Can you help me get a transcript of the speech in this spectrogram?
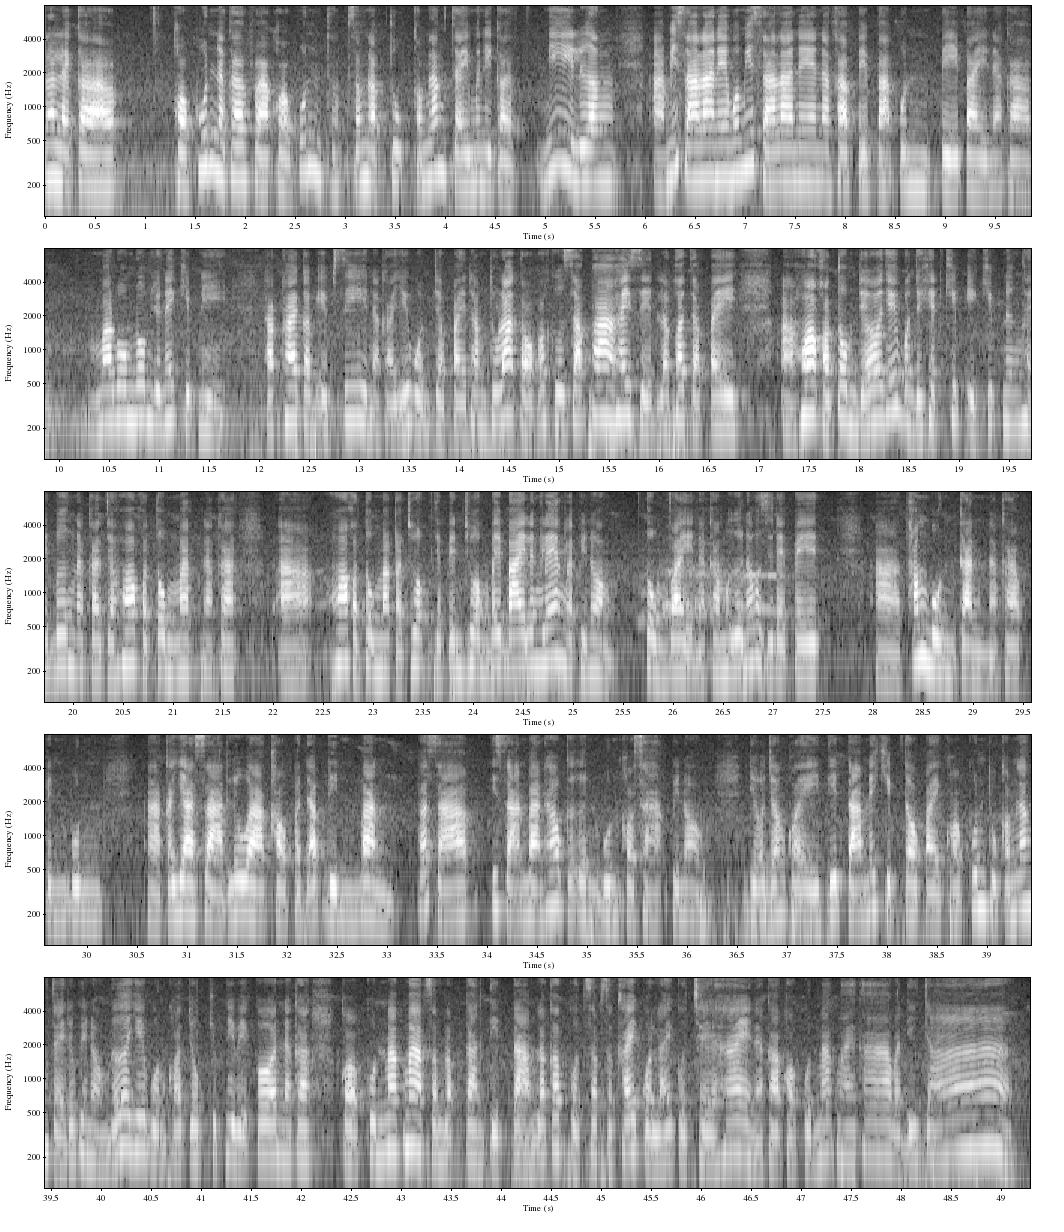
นั่นแหละก็ขอบคุณนะคะฝากขอบคุณสำหรับทุกกำลังใจมือนี้ก็มีเรื่องอ่ามีสาราแน่บ่มีสาราแน่นะคะเปปะปนเปไปนะคะ มารวมๆอยู่ในคลิปนี้ ทักทายกับ FC นะคะยี่บนจะไปทำธุระต่อก็คือซักผ้าให้เสร็จแล้วก็จะไปห่อข้าวต้มเดี๋ยวยี่บนจะเฮ็ดคลิปอีกคลิปหนึ่งให้เบิ้งนะคะ จะห่อข้าวต้มมัดนะคะห่อข้าวต้มมัดกับช่วงจะเป็นช่วงใบ่ายๆแรงๆแหละพี่น้องต้มไว้นะคะมืออื่นเราก็สิได้ไปอ่าทำบุญกันนะคะเป็นบุญอ่ากายาศาสตร์หรือว่าเข้าประดับดินบ้าน ภาษาอีสานบานเฮาก็เอินบุญข้าวสากพี่น้อง เดี๋ยวจังคอยติดตามในคลิปต่อไปขอบคุณทุกกำลังใจเด้อพี่น้องเด้อเย่บุญขอจบคลิปนี้ไว้ก่อนนะคะ ขอบคุณมากๆสำหรับการติดตาม แล้วก็กดซับสไครต์กดไลค์กดแชร์ให้นะคะ ขอบคุณมากมายค่ะสวัสดีจ้า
